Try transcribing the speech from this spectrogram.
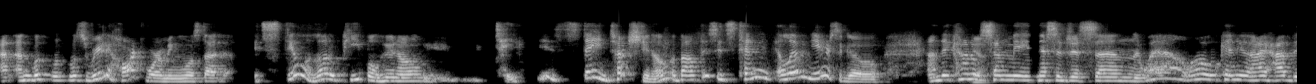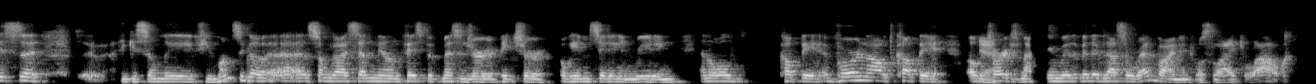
and, and what, what was really heartwarming was that it's still a lot of people who you know take stay in touch you know about this. It's 10 11 years ago. And they kind of yeah. send me messages and well oh can you i have this uh, i think it's only a few months ago uh, some guy sent me on facebook messenger a picture of him sitting and reading an old copy, a worn out copy of yeah. Tarkus magazine with, with a glass of red wine. It was like, wow.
